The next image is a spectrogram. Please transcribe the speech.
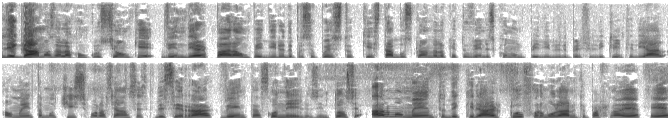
chegamos à conclusão que vender para um pedido de presupuesto que está buscando o que tu vendes com um pedido de perfil de cliente ideal aumenta muitíssimo as chances de cerrar ventas com eles. Então, ao momento de criar tu formulário em tu página web, é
